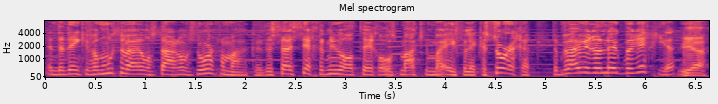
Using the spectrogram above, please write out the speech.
En dan denk je van, moeten wij ons daarom zorgen maken? Dus zij zeggen nu al tegen ons, maak je maar even lekker zorgen. Dan hebben wij weer een leuk berichtje. Ja.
